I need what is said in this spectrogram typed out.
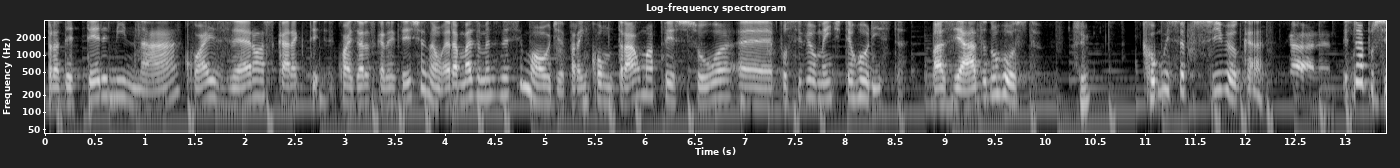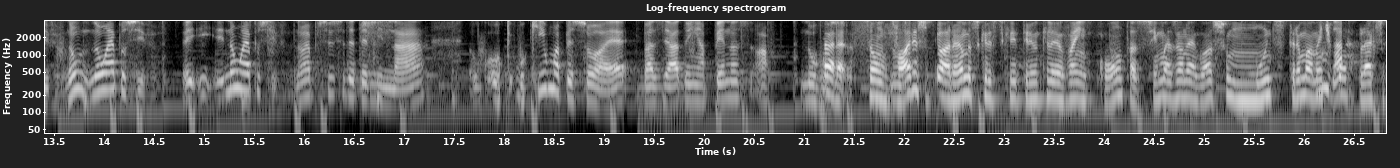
para determinar quais eram as características. Quais eram as características, não. Era mais ou menos nesse molde, é para encontrar uma pessoa é, possivelmente terrorista, baseado no rosto. Sim. Como isso é possível, cara? Cara. Isso não é possível. Não, não é possível. E, e, não é possível. Não é possível se determinar o, o, o que uma pessoa é baseado em apenas no rosto. Cara, são no... vários parâmetros que eles teriam que levar em conta, assim, mas é um negócio muito extremamente complexo.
